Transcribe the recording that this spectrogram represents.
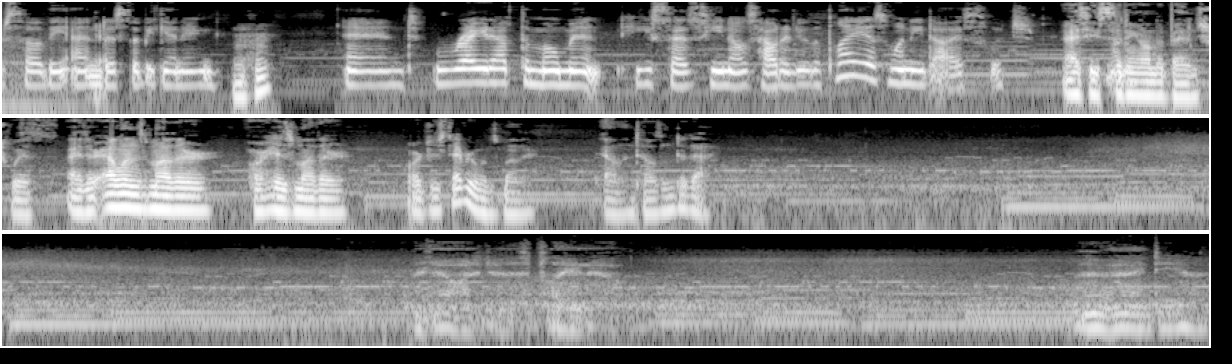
So the end is the beginning. hmm And right at the moment he says he knows how to do the play is when he dies, which As he's sitting on the bench with either Ellen's mother or his mother or just everyone's mother. Ellen tells him to die. I know how to do this play now. I have an idea.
